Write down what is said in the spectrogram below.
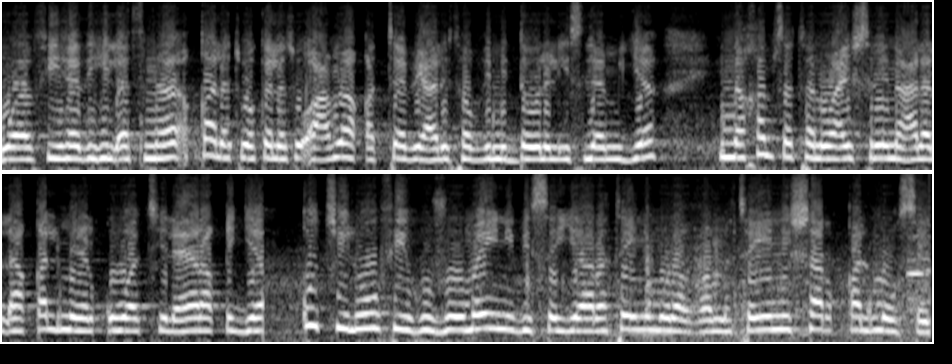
وفي هذه الأثناء قالت وكالة أعماق التابعة لتنظيم الدولة الإسلامية إن 25 على الأقل من القوات العراقية قتلوا في هجومين بسيارتين منغمتين شرق الموصل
